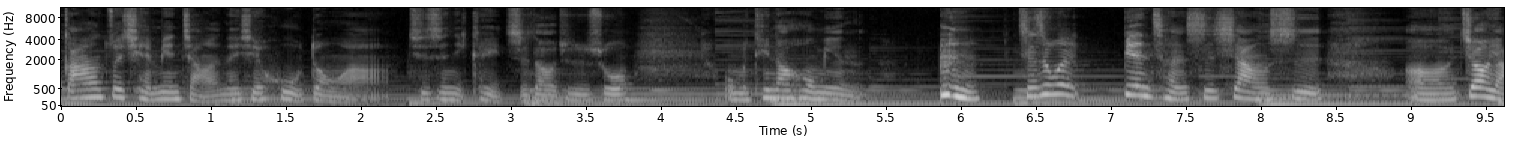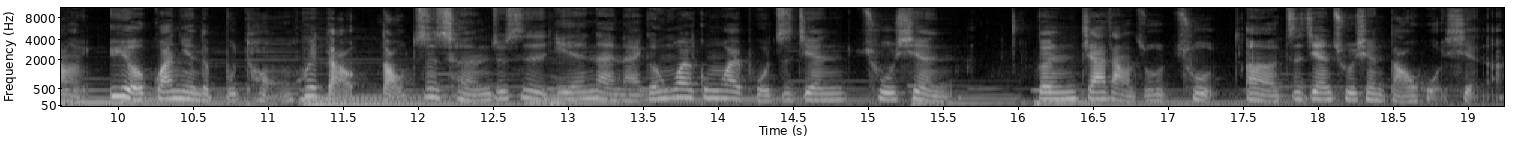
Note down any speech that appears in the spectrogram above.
刚刚最前面讲的那些互动啊，其实你可以知道，就是说我们听到后面，其实会变成是像是呃教养育儿观念的不同，会导导致成就是爷爷奶奶跟外公外婆之间出现跟家长出出呃之间出现导火线啊，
